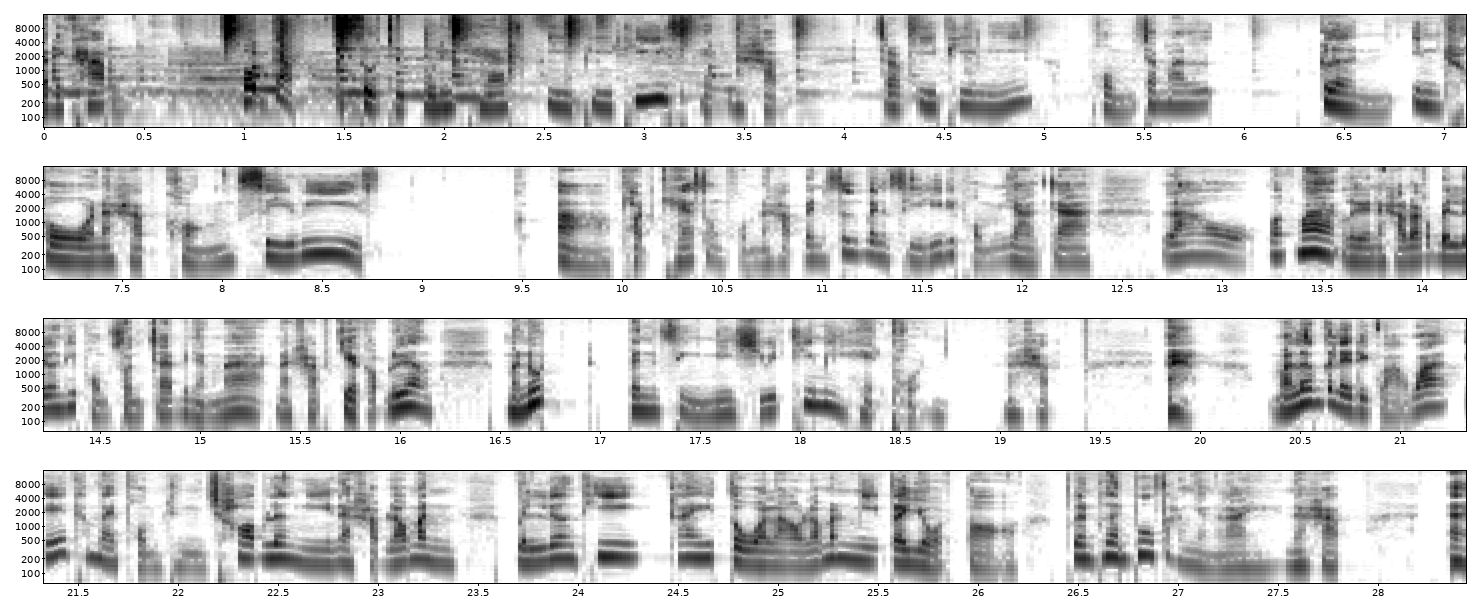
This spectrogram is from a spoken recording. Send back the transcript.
สวัสดีครับ พบกับสุจิปุลิ Cast EP ที่21นะครับสำหรับ EP นี้ผมจะมาเกริ่น intro นะครับ ของซีรีส์พอดแคสต์ของผมนะครับเป็นซึ่งเป็นซีรีส์ที่ผมอยากจะเล่ามาก ๆ เลยนะครับ แล้วก็เป็นเรื่องที่ผมสนใจเป็นอย่างมากนะครับ เกี่ยวกับเรื่องมนุษย์เป็นสิ่งมีชีวิตที่มีเหตุผลนะครับอะมาเริ่มกันเลยดีกว่าว่า เอ๊ะทำไมผมถึงชอบเรื่องนี้นะครับ แล้วมันเป็นเรื่องที่ใกล้ตัวเรา แล้วมันมีประโยชน์ต่อเพื่อนๆผู้ฟังอย่างไรนะครับอะ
